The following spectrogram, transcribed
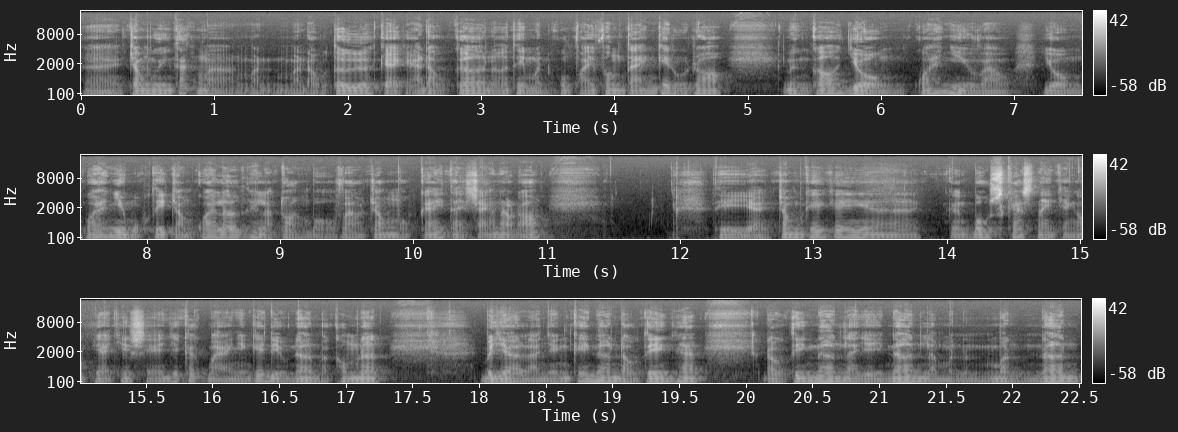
À, trong nguyên tắc mà mà mà đầu tư kể cả đầu cơ nữa thì mình cũng phải phân tán cái rủi ro. Đừng có dồn quá nhiều vào dồn quá nhiều một tỷ trọng quá lớn hay là toàn bộ vào trong một cái tài sản nào đó thì à, trong cái cái, à, cái podcast này chàng ốc già chia sẻ với các bạn những cái điều nên và không nên. Bây giờ là những cái nên đầu tiên ha. Đầu tiên nên là gì? Nên là mình mình nên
